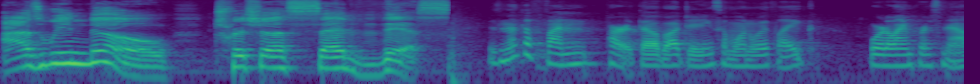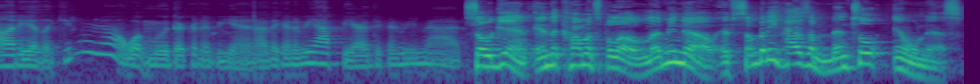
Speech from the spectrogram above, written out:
As we know, Trisha said this. Isn't that the fun part though about dating someone with like borderline personality? Like you don't know what mood they're gonna be in. Are they gonna be happy? Are they gonna be mad? So again, in the comments below, let me know if somebody has a mental illness,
